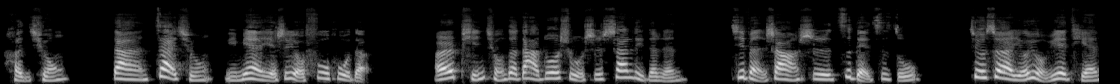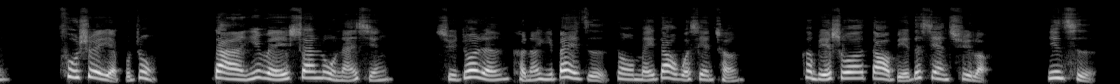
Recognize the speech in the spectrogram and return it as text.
很穷，但再穷里面也是有富户的，而贫穷的大多数是山里的人，基本上是自给自足。就算有永月田，赋税也不重，但因为山路难行，许多人可能一辈子都没到过县城，更别说到别的县去了。因此，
